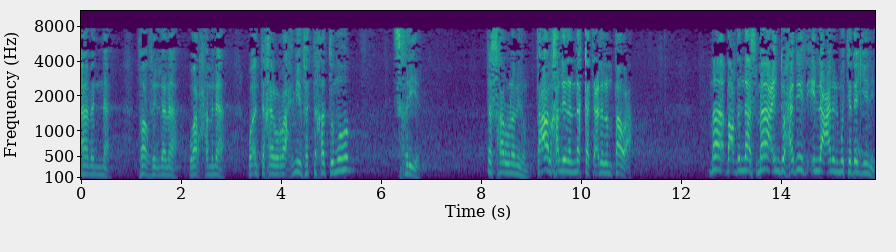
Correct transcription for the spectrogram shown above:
آمنا فاغفر لنا وارحمنا وأنت خير الراحمين فاتخذتموهم سخريا تسخرون منهم. تعال خلينا ننكت على المطاوعة. ما بعض الناس ما عنده حديث إلا عن المتدينين.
